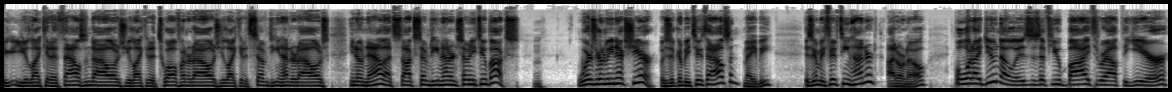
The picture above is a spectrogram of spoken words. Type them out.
you, you like it at $1,000. You like it at $1,200. You like it at $1,700. You know, now that stock's 1772 bucks. Hmm. Where's it going to be next year? Is it going to be 2000 Maybe. Is it going to be 1500 I don't know. But what I do know is, is if you buy throughout the year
